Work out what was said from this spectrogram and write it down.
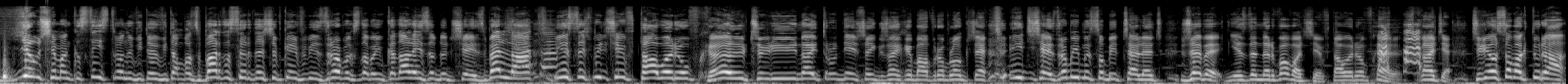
Yo, siemanko, z tej strony witam, witam was bardzo serdecznie w filmie z Roblox na moim kanale i ze mną dzisiaj jest Bella i Jesteśmy dzisiaj w Tower of Hell, czyli najtrudniejszej grze chyba w Robloxie I dzisiaj zrobimy sobie challenge, żeby nie zdenerwować się w Tower of Hell Słuchajcie, czyli osoba, która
